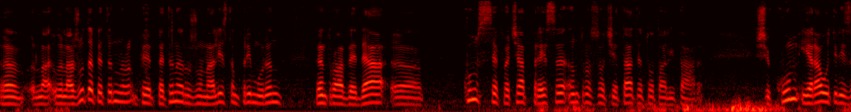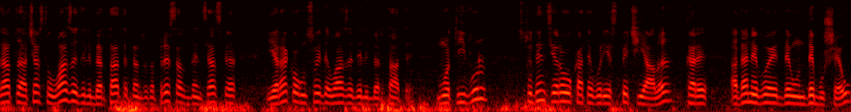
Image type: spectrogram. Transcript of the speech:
Uh, îl ajută pe, tânăr, pe, pe tânărul jurnalist, în primul rând, pentru a vedea uh, cum se făcea presă într-o societate totalitară și cum era utilizată această oază de libertate, pentru că presa studențească era ca un soi de oază de libertate. Motivul, studenții erau o categorie specială, care avea nevoie de un debușeu,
